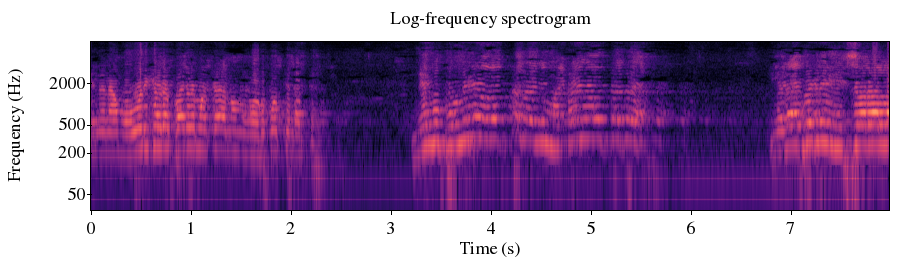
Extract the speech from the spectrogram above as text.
ಇನ್ನು ನಮ್ಮ ಊರಿಗೆ ಬರೀ ಮಕ್ಕಳ ನಮ್ಗೆ ನೋಡ್ಕೋತಿರತ್ತೆ ನಿಮ್ಮ ಭೂಮಿಗೆ ಹೋಗ್ತದೆ ನಿಮ್ಮ ಮಠನೇ ಹೋಗ್ತದೆ ಎಲ್ಲ ಬಿಡ್ರಿ ಈಶ್ವರ ಅಲ್ಲ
